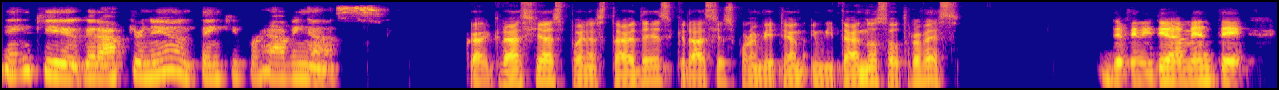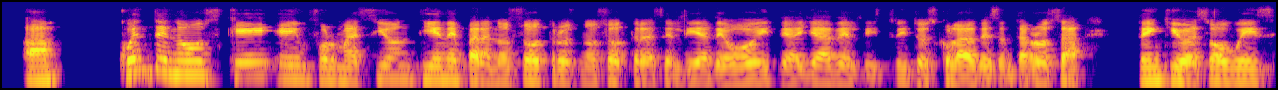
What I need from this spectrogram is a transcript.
Thank you. Good afternoon. Thank you for having us. Gracias, buenas tardes. Gracias por invitar, invitarnos otra vez. Definitivamente. Um, Cuéntenos qué información tiene para nosotros, nosotras el día de hoy de allá del Distrito Escolar de Santa Rosa. Thank you as always.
